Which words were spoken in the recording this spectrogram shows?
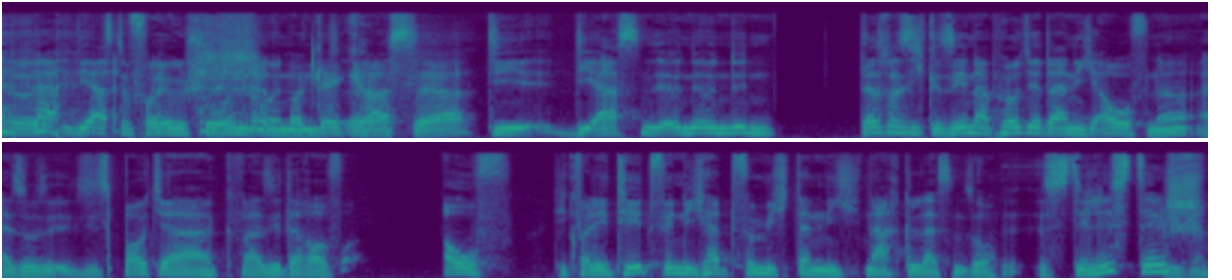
äh, die erste Folge schon. Und, Okay, krass, äh, ja. Die, die ersten, und, und, und das, was ich gesehen habe, hört ja da nicht auf. Ne? Also es baut ja quasi darauf auf. Die Qualität, finde ich, hat für mich dann nicht nachgelassen. so. Stilistisch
